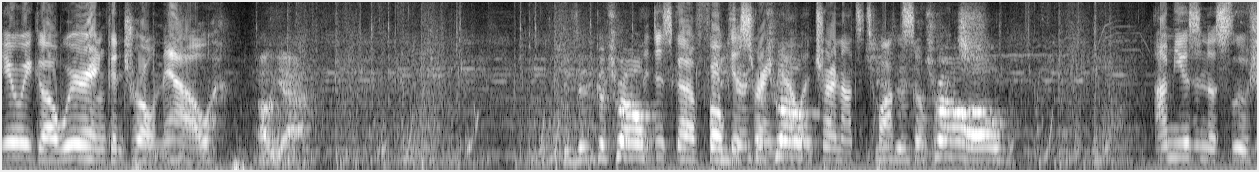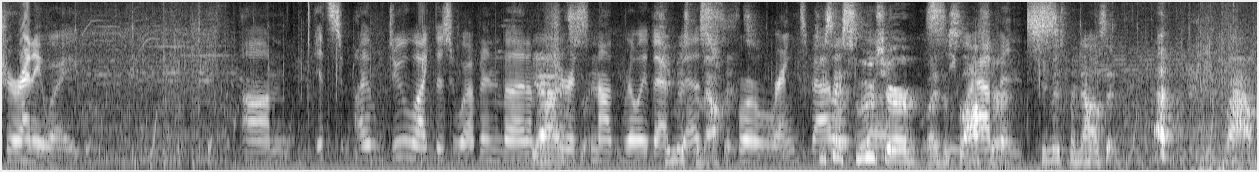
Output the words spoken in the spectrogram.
Here we go. We're in control now. Oh yeah. She's in control. I'm just gonna focus right control. now and try not to talk She's in so much. I'm using the Sloosher anyway. Um, it's I do like this weapon, but I'm Yeah, sure it's- it's, not really that best for a ranked She battle. said Sloosher as a slosher. She mispronounced it. wow.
